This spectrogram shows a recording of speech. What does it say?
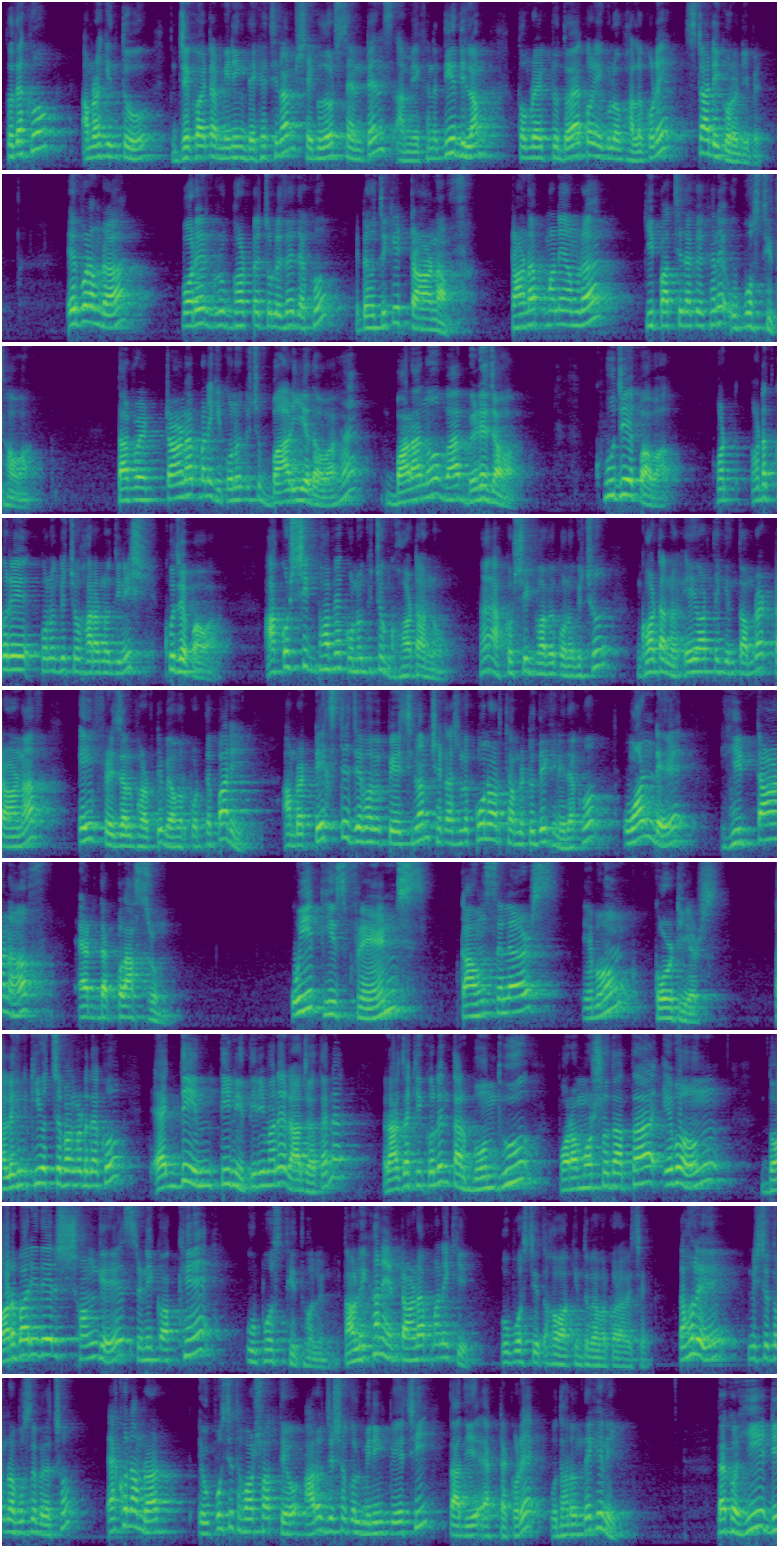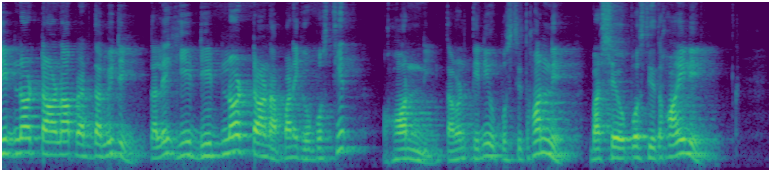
তো দেখো, আমরা কিন্তু যে কয়টা মিনিং দেখেছিলাম, সেগুলোর সেন্টেন্স আমি এখানে দিয়ে দিলাম। তোমরা একটু দয়া করে এগুলো ভালো করে স্টাডি করে নিবে। এরপর আমরা পরের গ্রুপ ভার্বটা চলে যাই। দেখো, এটা হচ্ছে কি টার্ন আপ টার্ন আপ মানে আমরা কি পাচ্ছি? দেখো এখানে উপস্থিত হওয়া। তারপরে টার্ন আপ মানে কি? কোনো কিছু বাড়িয়ে দেওয়া হ্যাঁ? বাড়ানো বা বেড়ে যাওয়া। খুঁজে পাওয়া। হঠাৎ করে কোনো কিছু হারানো জিনিস খুঁজে পাওয়া। আকস্মিকভাবে কোনো কিছু ঘটানো। হ্যাঁ আকস্মিকভাবে কোনো কিছু ঘটানো। এই অর্থে কিন্তু আমরা টার্ন আপ এই ফ্রেজাল ভার্বটি ব্যবহার করতে পারি। আমরা টেক্সটে যেভাবে পেয়েছিলাম, সেটা আসলে কোন অর্থে আমরা একটু দেখিনি। দেখো one day he turn up at the classroom with his friends counsellors এবং কোর্টিয়ার্স তাহলে এখানে কী হচ্ছে বাংলাটা দেখো? একদিন তিনি তিনি মানে রাজা, তাই না? রাজা কি করলেন? তার বন্ধু পরামর্শদাতা এবং দরবারীদের সঙ্গে শ্রেণীকক্ষে উপস্থিত হলেন। তাহলে এখানে টার্ন আপ মানে কি? উপস্থিত হওয়া কিন্তু ব্যবহার করা হয়েছে। তাহলে নিশ্চয় তোমরা বুঝতে পেরেছ। এখন আমরা উপস্থিত হওয়া সত্ত্বেও আরও যে সকল মিনিং পেয়েছি, তা দিয়ে একটা করে উদাহরণ দেখে নিই। দেখো he did not turn up at the meeting তাহলে he did not turn up মানে কি? উপস্থিত হননি। তার মানে তিনি উপস্থিত হননি বা সে উপস্থিত হয়নি।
